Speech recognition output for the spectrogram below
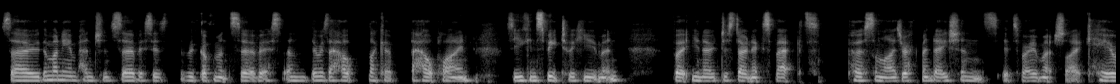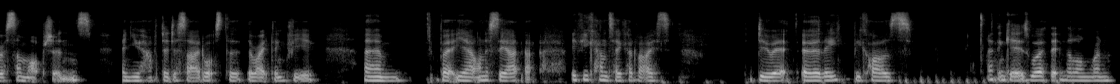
So the Money and Pension Service is the government service, and there is a help like a, a helpline, so you can speak to a human. but you know just don't expect personalized recommendations it's very much like here are some options and you have to decide what's the, the right thing for you um, but yeah honestly I, I, if you can take advice do it early because i think it is worth it in the long run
